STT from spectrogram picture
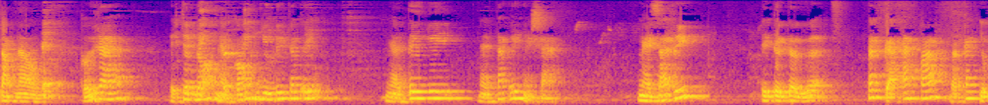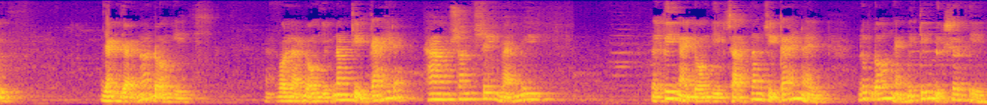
tập nào khởi ra, thì trên đó ngài có như lý tác ý. Ngài tư duy, ngài tác ý, ngài xả. Ngài xả riết thì từ từ tất cả ác pháp và các dục dần dần nó đoạn diệt. Gọi là đoạn diệt năm triền cái đó, tham sân si mạng nghi. Thì khi ngài đoạn diệt sạch năm triền cái này, lúc đó ngài mới chứng được sơ thiền.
